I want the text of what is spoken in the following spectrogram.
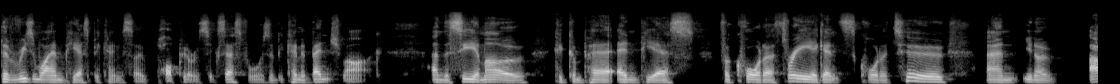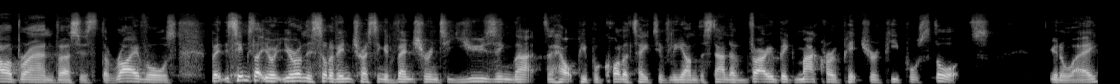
the reason why NPS became so popular and successful was it became a benchmark. And the CMO could compare NPS for quarter three against quarter two and, you know, our brand versus the rivals. But it seems like you're, you're on this sort of interesting adventure into using that to help people qualitatively understand a very big macro picture of people's thoughts in a way.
